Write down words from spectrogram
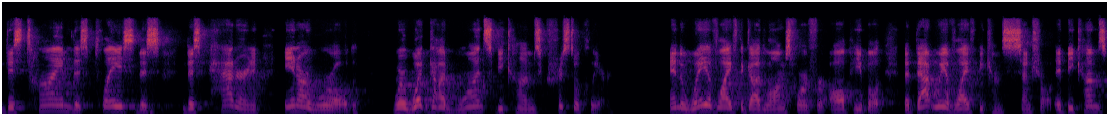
this time, this place, this, this pattern in our world where what God wants becomes crystal clear. And the way of life that God longs for for all people, that that way of life becomes central. It becomes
